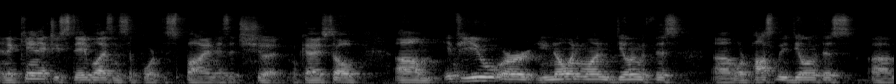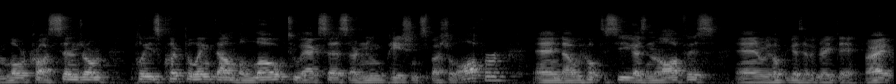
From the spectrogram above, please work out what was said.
and it can't actually stabilize and support the spine as it should, okay? So um, if you or you know anyone dealing with this um, or possibly dealing with this um, lower cross syndrome, please click the link down below to access our new patient special offer. And uh, we hope to see you guys in the office and we hope you guys have a great day. All right.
